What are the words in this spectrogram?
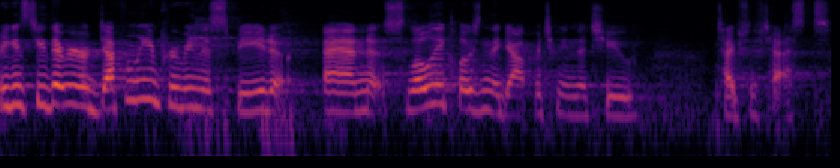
We can see that we are definitely improving the speed and slowly closing the gap between the two types of tests.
